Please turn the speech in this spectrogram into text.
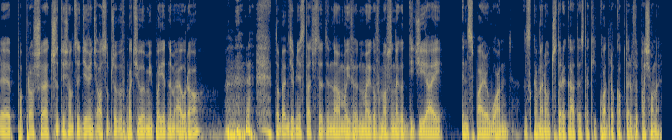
Y, Poproszę 3009 osób, żeby wpłaciły mi po jednym euro. To będzie mnie stać wtedy na, mój, na mojego wymarzonego DJI Inspire One z kamerą 4K. To jest taki quadrocopter wypasiony.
